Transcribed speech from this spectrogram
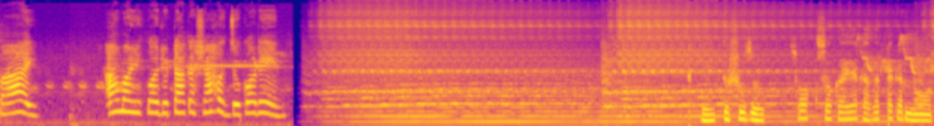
ভাই আমারই কয়টা টাকা সাহায্য করেন। এই তো সুযোগ। চকচকায় এক হাজার টাকার নোট।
